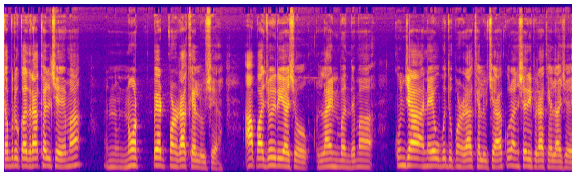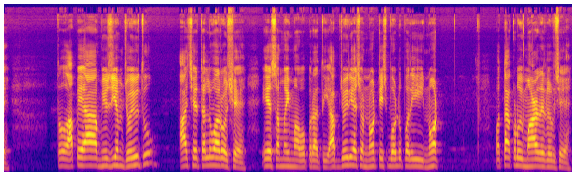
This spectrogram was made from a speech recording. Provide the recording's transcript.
તબરુકાત રાખેલ છે એમાં નોટ પેડ પણ રાખેલું છે. આપ આ જોઈ રહ્યા છો લાઈન બંધ એમાં કુંજા અને એવું બધું પણ રાખેલું છે. આ કુરાન શરીફ રાખેલા છે. તો આપે આ મ્યુઝિયમ જોયું હતું આ છે તલવારો છે. એ સમયમાં વપરાતી. આપ જોઈ રહ્યા છો નોટિસ બોર્ડ ઉપર એ નોટ પતાકડું મારેલું છે.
